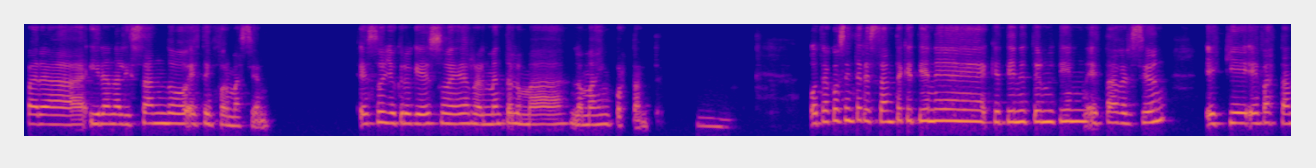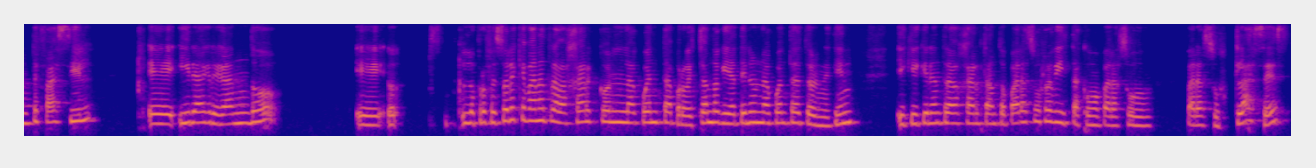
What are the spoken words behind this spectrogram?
para ir analizando esta información? Eso yo creo que eso es realmente lo más, lo más importante. Mm. Otra cosa interesante que tiene, que tiene Turnitin esta versión es que es bastante fácil eh, ir agregando eh, los profesores que van a trabajar con la cuenta, aprovechando que ya tienen una cuenta de Turnitin y que quieren trabajar tanto para sus revistas como para, para sus clases,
